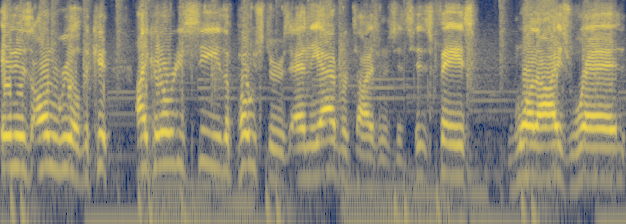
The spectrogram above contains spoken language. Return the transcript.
It is unreal. The kid, I can already see the posters and the advertisements. It's his face, one eye's red,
